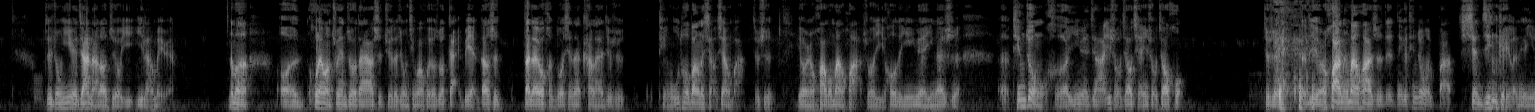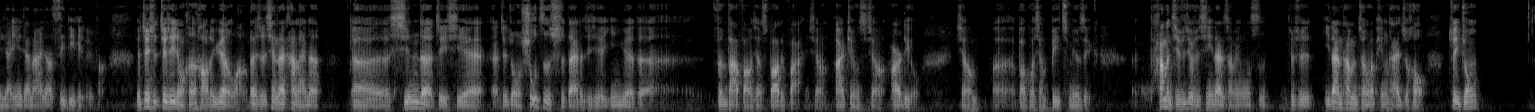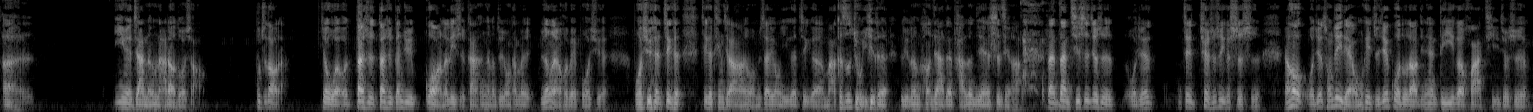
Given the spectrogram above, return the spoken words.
最终音乐家拿到只有一一两美元，那么，呃，互联网出现之后，大家是觉得这种情况会有所改变。当时大家有很多现在看来就是挺乌托邦的想象吧，就是有人画过漫画，说以后的音乐应该是，呃，听众和音乐家一手交钱一手交货，就是 有人画那个漫画是那个听众把现金给了那个音乐家，音乐家拿一张 CD 给对方，就这是这是一种很好的愿望。但是现在看来呢？呃，新的这些呃，这种数字时代的这些音乐的分发方，像 Spotify、像 iTunes、像 Audio、像呃，包括像 Beats Music，他们其实就是新一代的唱片公司。就是一旦他们成了平台之后，最终呃，音乐家能拿到多少，不知道的。就我我，但是但是根据过往的历史看，很可能最终他们仍然会被剥削。剥削这个这个听起来好像我们在用一个这个马克思主义的理论框架在谈论这件事情啊，但但其实就是我觉得这确实是一个事实。然后我觉得从这一点我们可以直接过渡到今天第一个话题，就是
